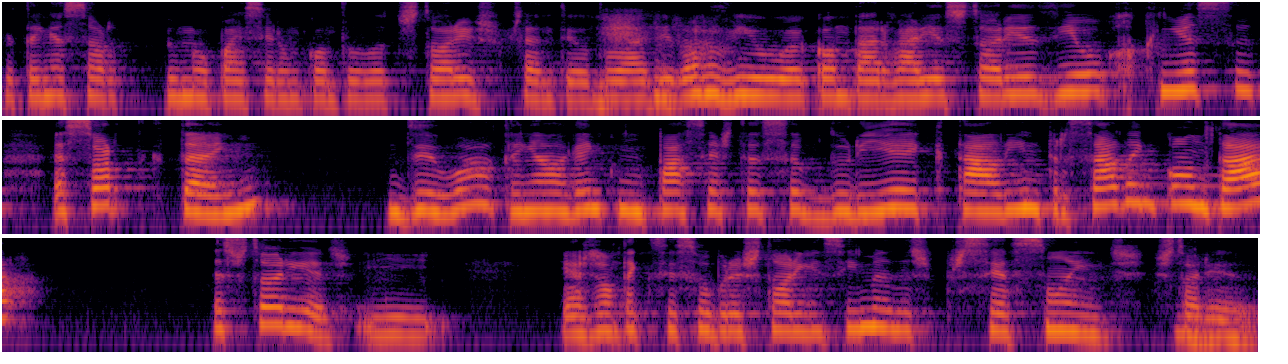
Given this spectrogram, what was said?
Eu tenho a sorte do meu pai ser um contador de histórias, portanto, eu toda a vida ouvi-o a contar várias histórias e eu reconheço a sorte que tenho de, uau, tem alguém que me passa esta sabedoria e que está ali interessado em contar as histórias. E, e às vezes não tem que ser sobre a história em si, mas as percepções, história uhum.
